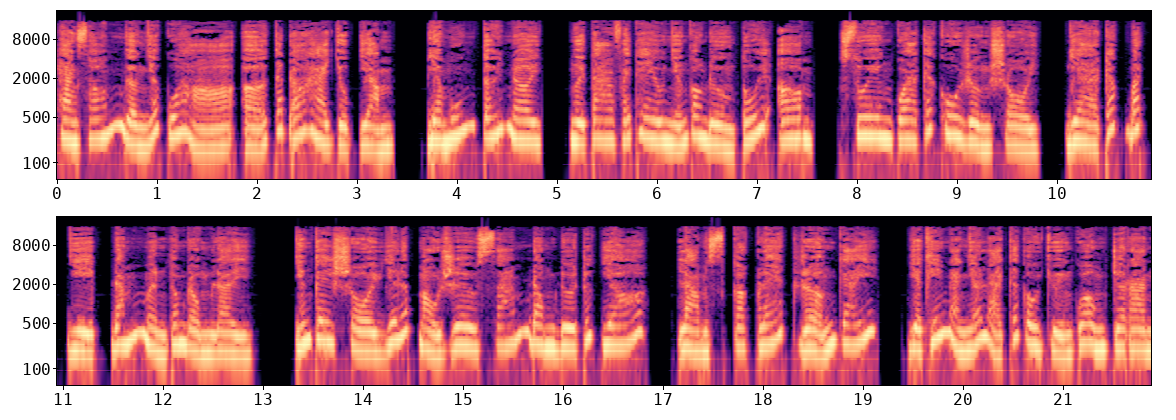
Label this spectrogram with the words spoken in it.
Hàng xóm gần nhất của họ ở cách đó hai chục dặm, và muốn tới nơi, người ta phải theo những con đường tối om, xuyên qua các khu rừng sồi và các bách diệp đắm mình trong đồng lầy. Những cây sồi với lớp màu rêu xám đông đưa trước gió, làm Scarlett rỡn gáy và khiến nàng nhớ lại các câu chuyện của ông Gerard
